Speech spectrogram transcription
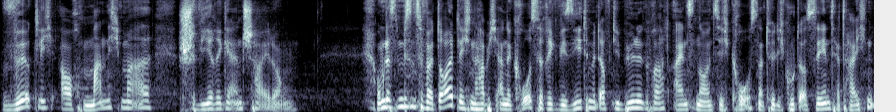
Wirklich auch manchmal schwierige Entscheidungen. Um das ein bisschen zu verdeutlichen, habe ich eine große Requisite mit auf die Bühne gebracht, 1,90 groß, natürlich gut aussehend, Herr Teichen.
